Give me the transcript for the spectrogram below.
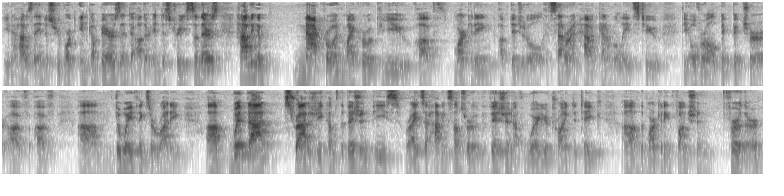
You know, how does the industry work in comparison to other industries? So there's having a macro and micro view of marketing, of digital, et cetera, and how it kind of relates to the overall big picture of of um, the way things are running. Um, with that strategy comes the vision piece, right? So having some sort of vision of where you're trying to take um, the marketing function further.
